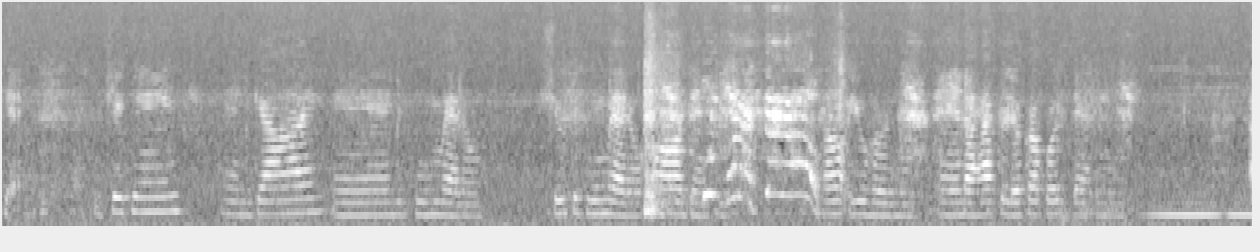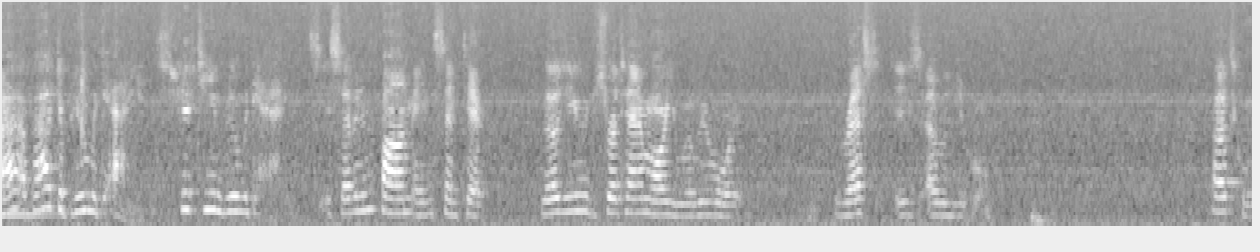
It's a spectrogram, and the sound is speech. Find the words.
Okay. The chicken, and guy, and the blue metal. Shoot the blue metal. Oh, you. Oh, you heard me. And I have to look up what that is. Uh, about the blue medallions. 15 blue medallions. 7 in farm, 8 in. For those of you who destroy 10 or more, you will be rewarded. The rest is eligible. Oh, that's cool.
